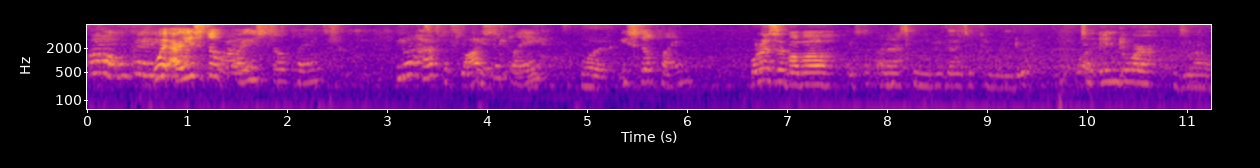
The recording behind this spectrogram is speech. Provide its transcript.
Oh, okay. Wait, are you still are you still playing? You don't have to fly. Are you still playing? What? You still playing? What is it, Baba? Are you still I'm asking you guys if you want to do it. It's an indoor drone.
